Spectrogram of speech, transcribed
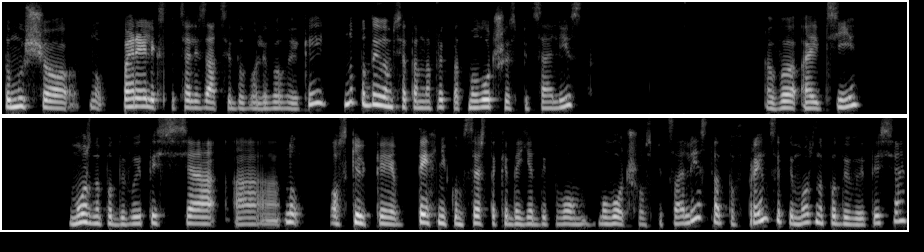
тому що ну, перелік спеціалізацій доволі великий. Ну, подивимося, там, наприклад, молодший спеціаліст в IT. Можна подивитися, ну, оскільки технікум все ж таки дає диплом молодшого спеціаліста, то в принципі можна подивитися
